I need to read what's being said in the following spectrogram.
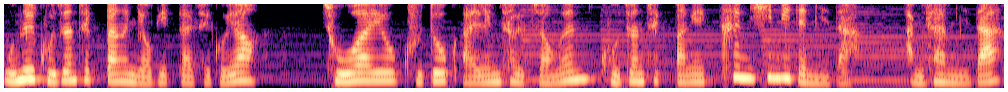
오늘 고전 책방은 여기까지고요. 좋아요, 구독, 알림 설정은 고전 책방에 큰 힘이 됩니다. 감사합니다.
